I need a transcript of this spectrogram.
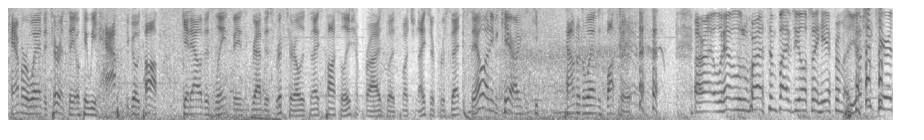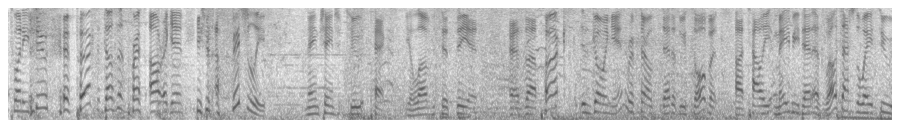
hammer away on the turret and say, okay, we have to go top, get out of this lane phase and grab this Rift Herald. It's a nice consolation prize, but it's much nicer for Zven to say, oh, I don't even care. I can just keep pounding away on this bot turret. All right, we have a little Verizon 5G Ultra here from Yoshikira22. if Perkz doesn't press R again, he should officially name change to Pex. You love to see it. As uh, Perkz is going in, Rift Herald's dead as we saw, but uh, Tally may be dead as well. Dashes away to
